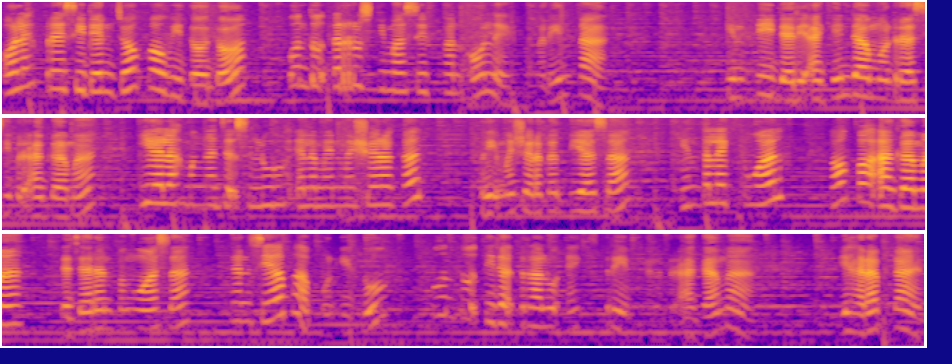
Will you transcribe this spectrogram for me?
oleh Presiden Joko Widodo untuk terus dimasifkan oleh pemerintah. Inti dari agenda moderasi beragama ialah mengajak seluruh elemen masyarakat, baik masyarakat biasa, intelektual, tokoh agama, jajaran penguasa, dan siapa pun itu untuk tidak terlalu ekstrim dalam beragama. Diharapkan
